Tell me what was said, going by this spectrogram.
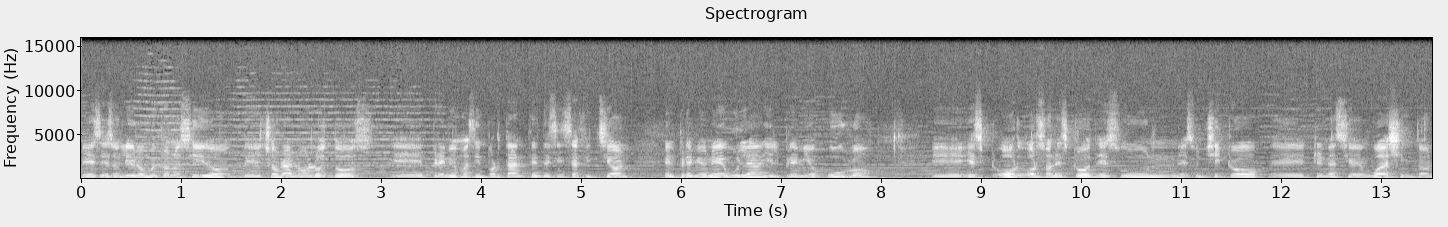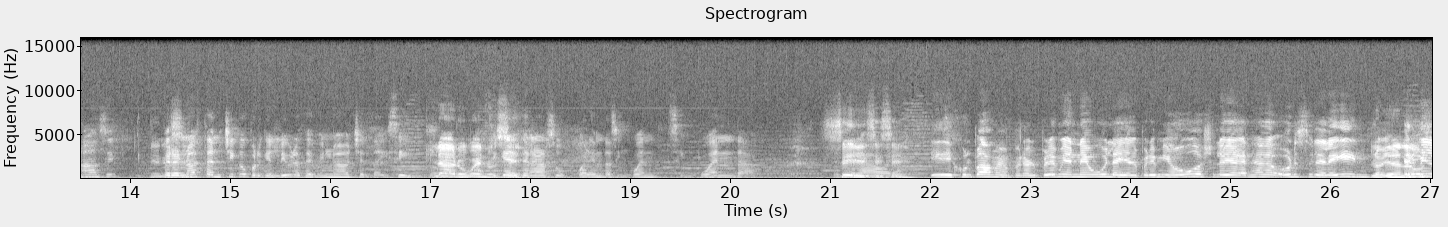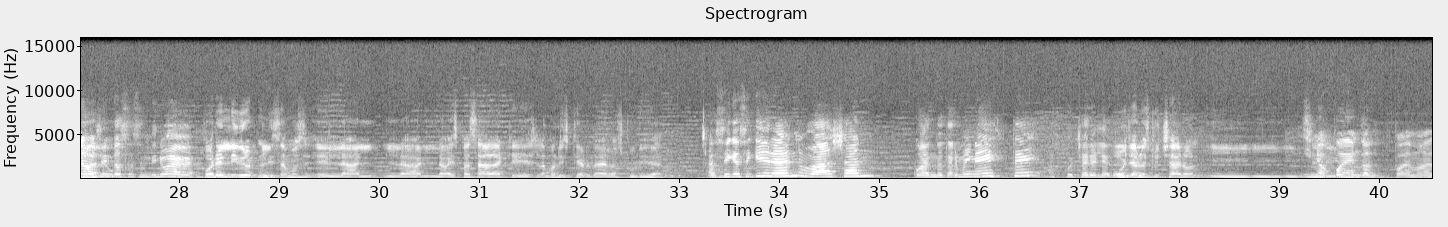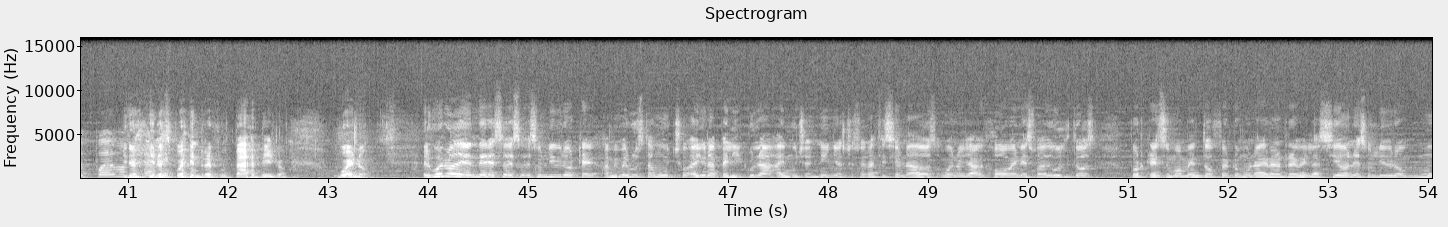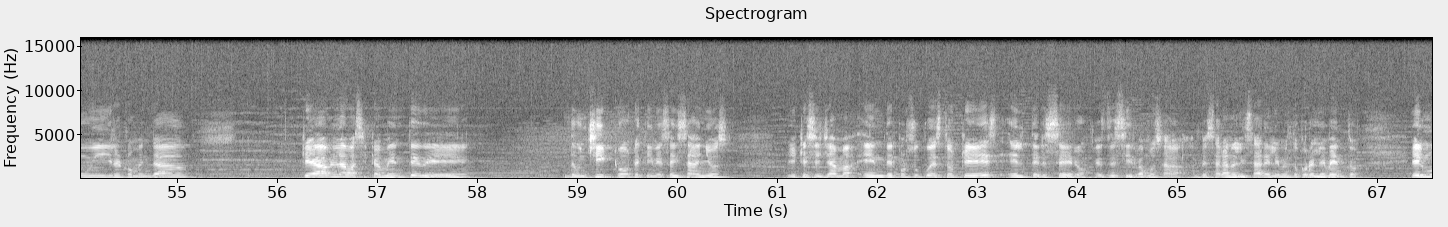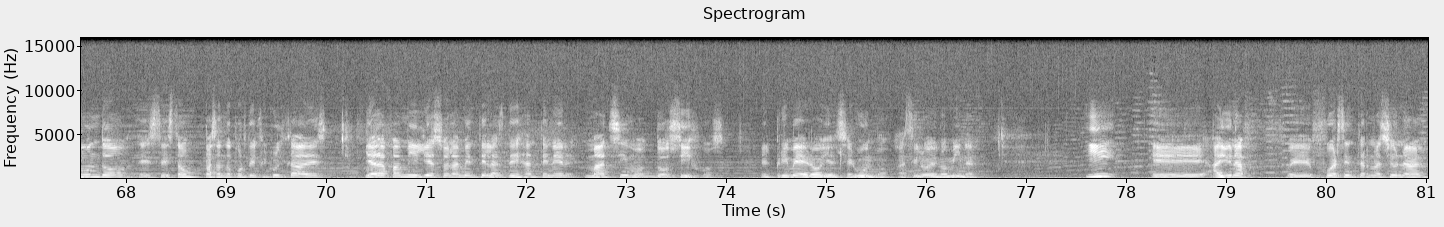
Es, es un libro muy conocido, de hecho ganó los dos eh, premios más importantes de ciencia ficción, el premio Nebula y el premio Hugo. Eh, Orson Scott es un, es un chico eh, que nació en Washington. Ah, sí. Pero ese- no es tan chico porque el libro es de 1985. Claro, bueno, Así que sí. debe tener sus 40, 50. 50 Sí, sí, sí. Y disculpame, pero el premio Nebula y el premio Hugo yo lo había ganado a Úrsula Le Guin Lo había ganado en Úrsula Le Guin. 1969. Por el libro que analizamos eh, la, la- la vez pasada, que es La mano izquierda de la oscuridad. Así que si quieren, vayan cuando termine este a escuchar el otro. O ya lo escucharon y... Y, Y nos pueden podemos podemos Y nos, pueden refutar, digo. Bueno, El juego de Ender es, es, es un libro que a mí me gusta mucho. Hay una película, hay muchos niños que son aficionados, bueno, ya jóvenes o adultos, porque en su momento fue como una gran revelación. Es un libro muy recomendado que habla básicamente de, de un chico que tiene 6 años y que se llama Ender, por supuesto, que es el tercero. Es decir, vamos a empezar a analizar elemento por elemento. El mundo este, está pasando por dificultades y a la familia solamente las dejan tener máximo dos hijos, el primero y el segundo, así lo denominan. Y eh, hay una eh, fuerza internacional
